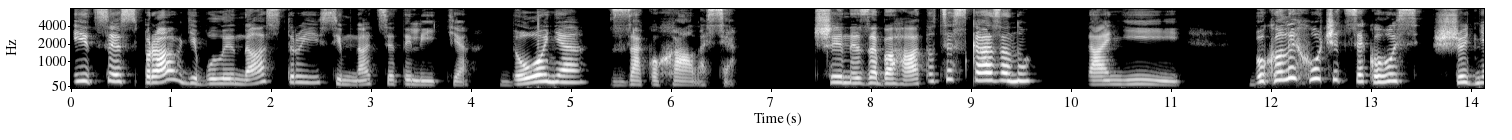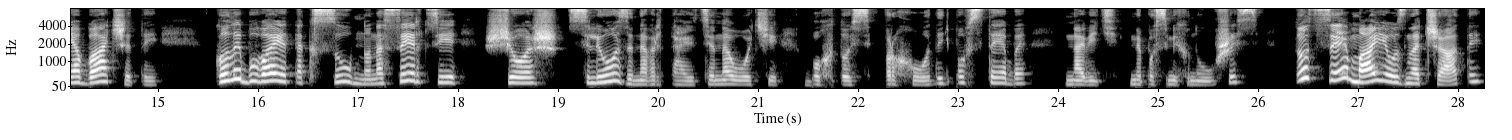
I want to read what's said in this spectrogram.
І це справді були настрої сімнадцятиліття. Доня закохалася. Чи не забагато це сказано? Та ні. Бо коли хочеться когось щодня бачити, коли буває так сумно на серці, що аж сльози навертаються на очі, бо хтось проходить повз тебе, навіть не посміхнувшись, то це має означати,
